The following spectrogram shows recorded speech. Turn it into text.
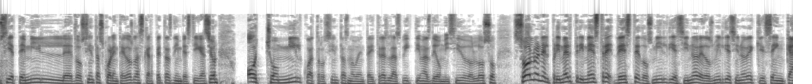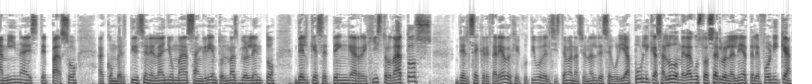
7.242 las carpetas de investigación, 8.493 las víctimas de homicidio doloso, solo en el primer trimestre de este 2019, 2019 que se encamina este paso a convertirse en el año más sangriento, el más violento del que se tenga registro. Datos del Secretariado Ejecutivo del Sistema Nacional de Seguridad Pública. Saludo, me da gusto hacerlo en la línea telefónica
